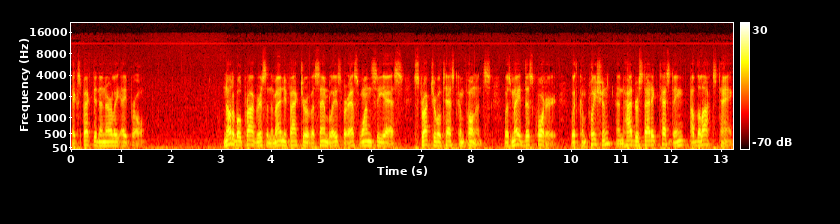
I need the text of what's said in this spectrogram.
expected in early April. Notable progress in the manufacture of assemblies for S1CS structural test components was made this quarter with completion and hydrostatic testing of the LOX tank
